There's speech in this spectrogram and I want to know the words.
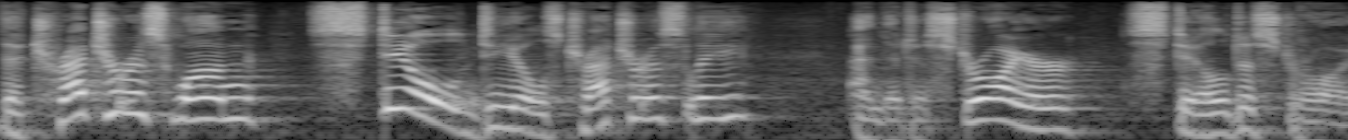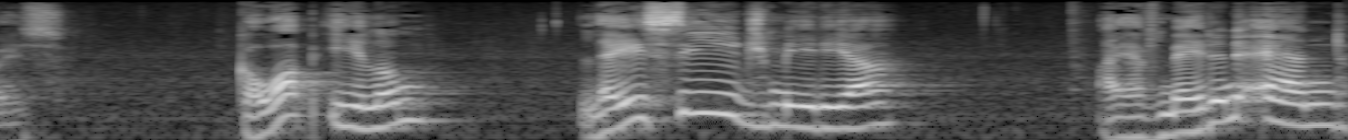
The treacherous one still deals treacherously and the destroyer still destroys. Go up, Elam, lay siege, Media. I have made an end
